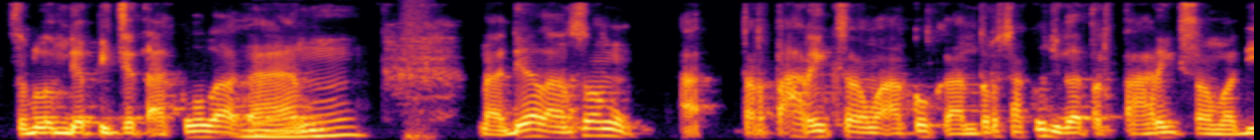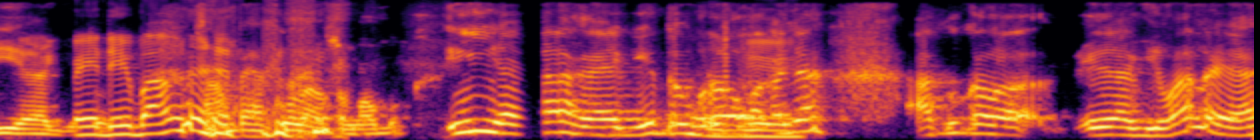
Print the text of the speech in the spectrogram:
sebelum dia pijet aku lah kan hmm. nah dia langsung tertarik sama aku kan terus aku juga tertarik sama dia gitu Pede banget. sampai aku langsung ngomong iya kayak gitu bro Oke. makanya aku kalau ya gimana ya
